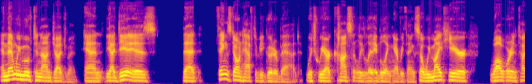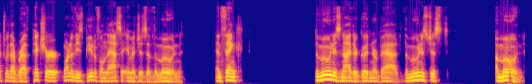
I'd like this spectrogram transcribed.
And then we move to non judgment. And the idea is that things don't have to be good or bad, which we are constantly labeling everything. So we might hear while we're in touch with our breath, picture one of these beautiful NASA images of the moon and think the moon is neither good nor bad. The moon is just a moon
